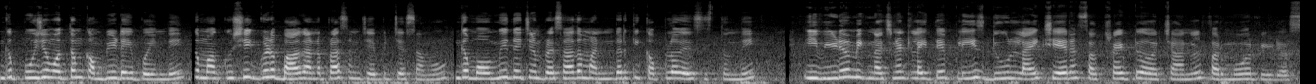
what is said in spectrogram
ఇంకా పూజ మొత్తం కంప్లీట్ అయిపోయింది. ఇంకా మా ఖుషికి కూడా బాగా అన్నప్రాసన చేపించేసాము ఇంకా మా మమ్మీ తెచ్చిన ప్రసాదం అందరికీ కప్పులో వేసిస్తుంది. ఈ వీడియో మీకు నచ్చినట్లయితే please do like share and subscribe to our channel for more videos.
